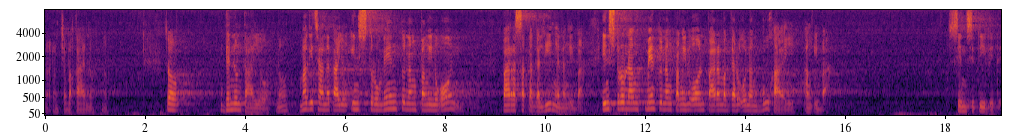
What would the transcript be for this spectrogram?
Parang Chabacano. No? So, ganun tayo. No? Magit sana tayong instrumento ng Panginoon para sa kagalingan ng iba. Instrumento ng Panginoon para magkaroon ng buhay ang iba. Sensitivity.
